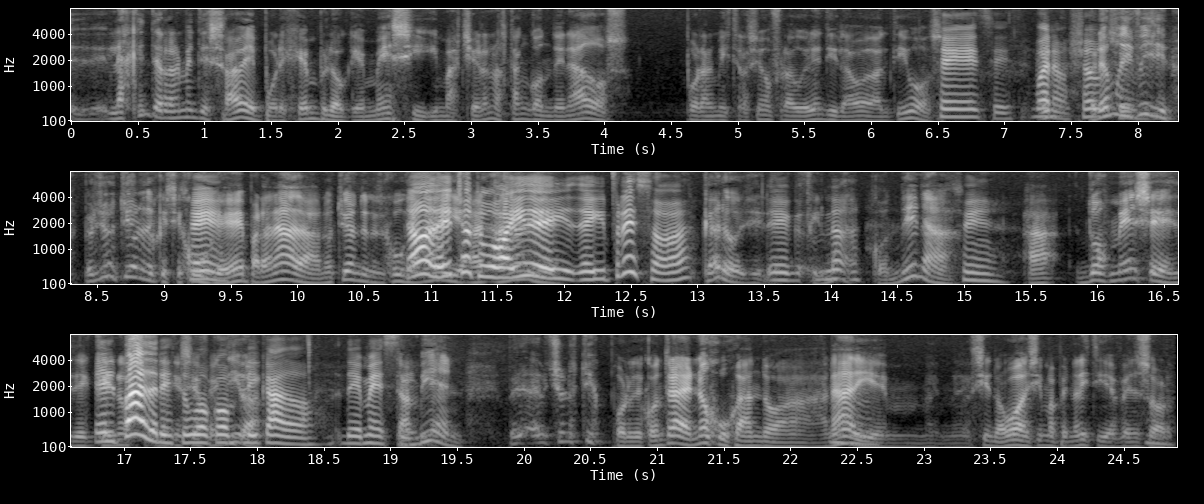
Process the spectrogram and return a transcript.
Eh, ¿La gente realmente sabe, por ejemplo, que Messi y Mascherano están condenados por administración fraudulenta y lavado de activos? Sí, sí. Bueno, yo. Pero es muy difícil. Pero yo no estoy hablando de que se juzgue, ¿eh? Para nada. No estoy hablando de que se juzgue. No, de hecho estuvo ahí de, ir preso, ¿eh? Claro, condena a dos meses de que. El padre estuvo complicado de Messi. También. Pero eh, yo no estoy, por el contrario, no juzgando a, nadie siendo abogado encima penalista y defensor.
